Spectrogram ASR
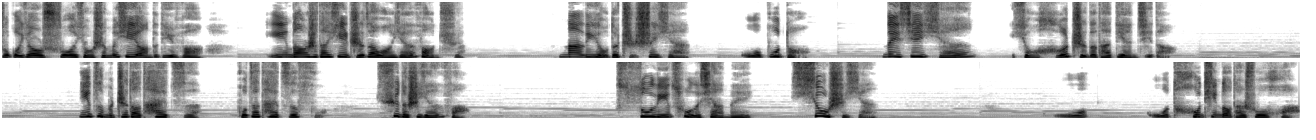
如果要说有什么异样的地方，应当是他一直在往盐坊去。那里有的只是盐，我不懂，那些盐有何值得他惦记的？”你怎么知道太子不在太子府，去的是盐坊？苏黎蹙了下眉，又是盐。我，我偷听到他说话。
